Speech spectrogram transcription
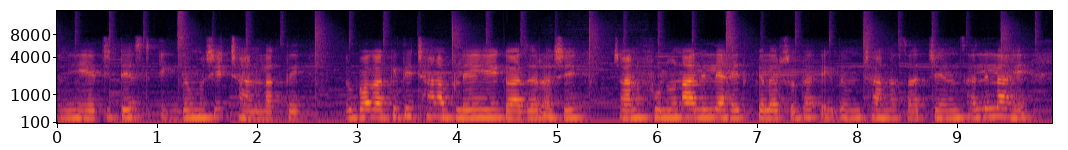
आणि याची टेस्ट एकदम अशी छान लागते. तर बघा किती छान आपले हे गाजर असे छान फुलून आलेले आहेत. कलरसुद्धा एकदम छान असा चेंज झालेला आहे.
